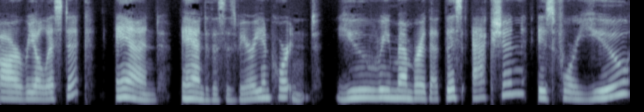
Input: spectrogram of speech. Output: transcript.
are realistic and, and this is very important, you remember that this action is for you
